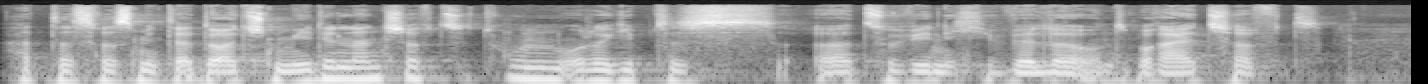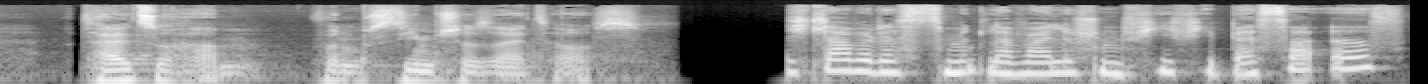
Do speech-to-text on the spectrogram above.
Hat das was mit der deutschen Medienlandschaft zu tun oder gibt es äh, zu wenig Wille und Bereitschaft, teilzuhaben von muslimischer Seite aus? Ich glaube, dass es mittlerweile schon viel, viel besser ist.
